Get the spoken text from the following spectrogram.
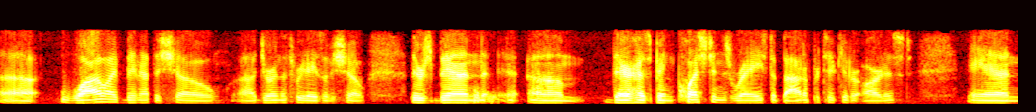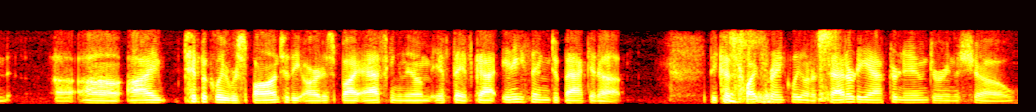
uh, while I've been at the show uh, during the three days of the show, there's been um, there has been questions raised about a particular artist, and uh, uh, I typically respond to the artist by asking them if they've got anything to back it up. Because quite frankly, on a Saturday afternoon during the show,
